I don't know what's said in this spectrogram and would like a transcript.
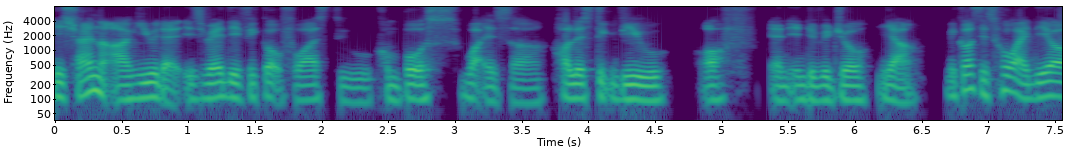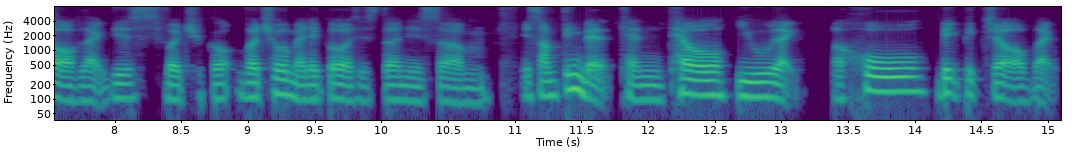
he's trying to argue that it's very difficult for us to compose what is a holistic view of an individual. Yeah. Because this whole idea of like this virtual virtual medical assistant is um is something that can tell you like a whole big picture of like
